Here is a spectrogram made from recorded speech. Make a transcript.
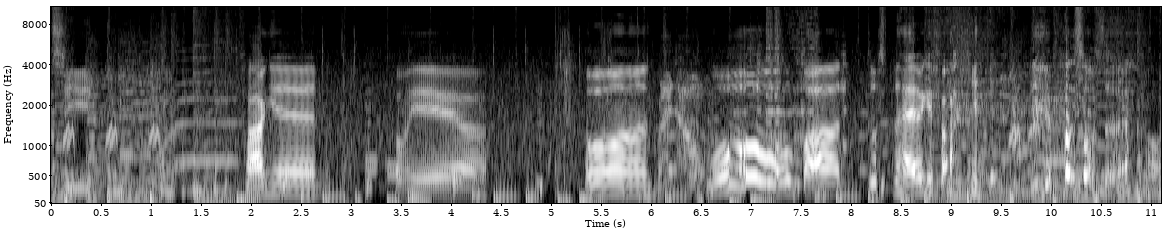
Ziehen. Fangen. Komm her. Und. Oh, Mann. Du hast einen Heil gefangen. Was war's da? Oh.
